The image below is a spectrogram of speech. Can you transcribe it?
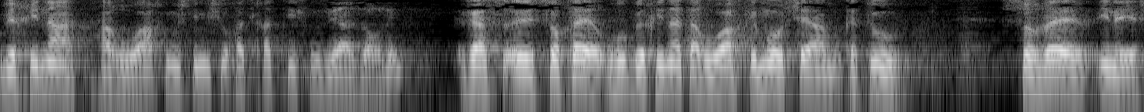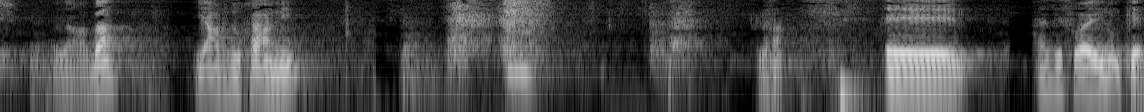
בחינת הרוח, אם יש לי מישהו חתיכת טישו זה יעזור לי, והסוחר הוא בחינת הרוח כמו שכתוב סובב, הנה יש, תודה רבה, יעבדוך עמים. אה, אז איפה היינו? כן.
